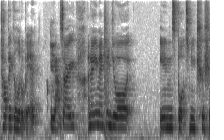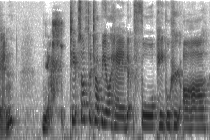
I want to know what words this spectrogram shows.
topic a little bit. yeah So I know you mentioned you're in sports nutrition. yes Tips off the top of your head for people who are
